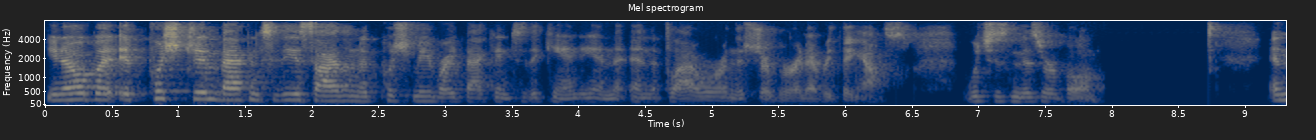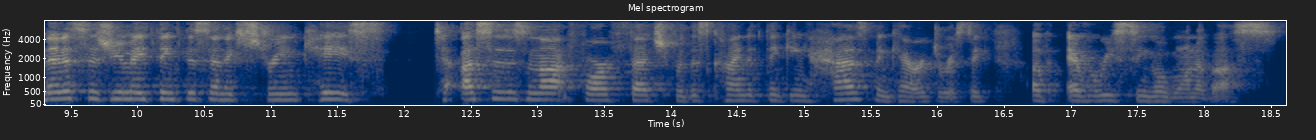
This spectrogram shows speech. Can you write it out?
you know. But it pushed Jim back into the asylum. It pushed me right back into the candy and the and the flour and the sugar and everything else, which is miserable. And then it says, you may think this an extreme case to us, it is not far fetched, for this kind of thinking has been characteristic of every single one of us.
